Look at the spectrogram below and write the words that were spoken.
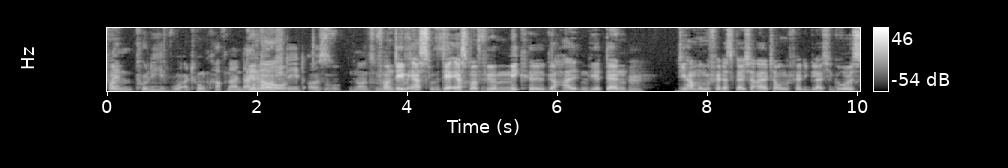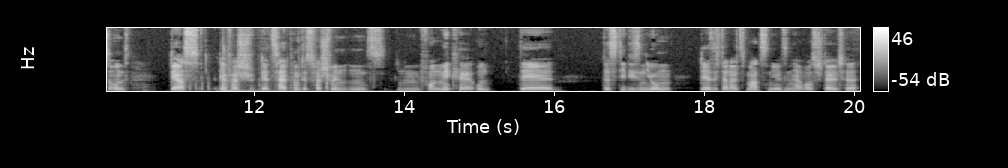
Von, ein Pulli, wo Atomkraft Nein Danke Genau. steht, aus Wo- 19 von dem erst, der erstmal für Mickel gehalten wird, denn Hm. die haben ungefähr das gleiche Alter, ungefähr die gleiche Größe und das, der, Versch der Zeitpunkt des Verschwindens mm, von Mickel und der, dass die diesen Jungen, der sich dann als Mats Nielsen herausstellte,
